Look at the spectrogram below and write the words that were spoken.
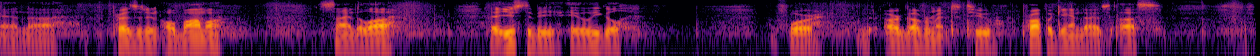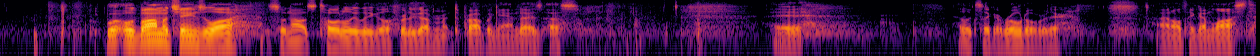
And uh, President Obama signed a law that used to be illegal for our government to propagandize us. Well, Obama changed the law, so now it's totally legal for the government to propagandize us. Hey, that looks like a road over there. I don't think I'm lost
